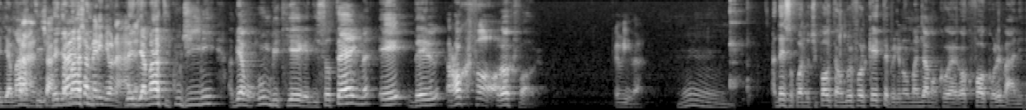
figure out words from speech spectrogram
degli amati, Francia, degli Francia amati, meridionale. degli amati cugini. Abbiamo un bicchiere di Sauterne e del Roquefort. Roquefort. Evviva. Adesso quando ci portano due forchette, perché non mangiamo ancora Roquefort con le mani,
